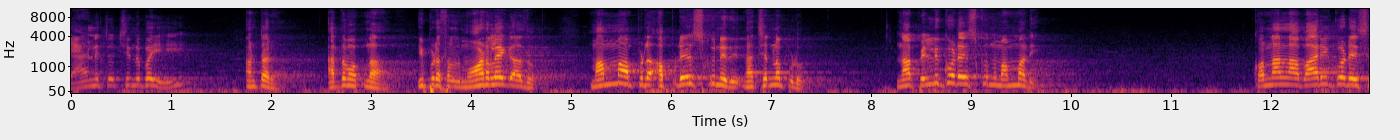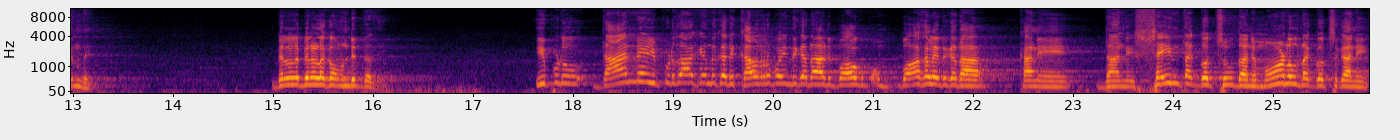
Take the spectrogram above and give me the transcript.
యాడ్నిచ్చి నుంచి వచ్చింది పోయి అంటారు. అర్థమవుతుందా? ఇప్పుడు అసలు మోడలే కాదు. మా అమ్మ అప్పుడు అప్పుడు వేసుకునేది నా చిన్నప్పుడు. నా పెళ్ళికి కూడా వేసుకుంది మా అమ్మ కొన్నాళ్ళు నా భార్యకి కూడా వేసింది. బిల్లలు బిల్లలుగా ఉండిద్ది అది. ఇప్పుడు దాన్నే ఇప్పుడు దాకా ఎందుకు అది కలర్ పోయింది కదా అది బాగు బాగలేదు కదా కానీ దాని షైన్ తగ్గొచ్చు దాని మోడల్ తగ్గొచ్చు కానీ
